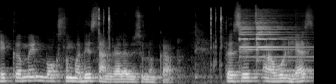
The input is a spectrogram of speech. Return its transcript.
हे कमेंट बॉक्समध्ये सांगायला विसरू नका. तसेच आवडल्यास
